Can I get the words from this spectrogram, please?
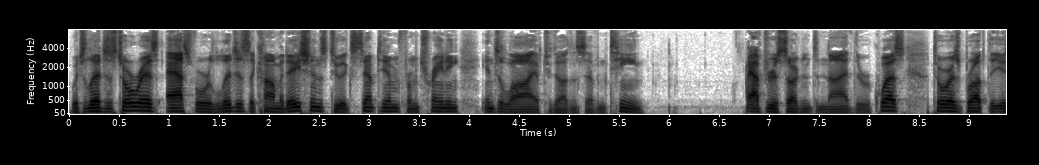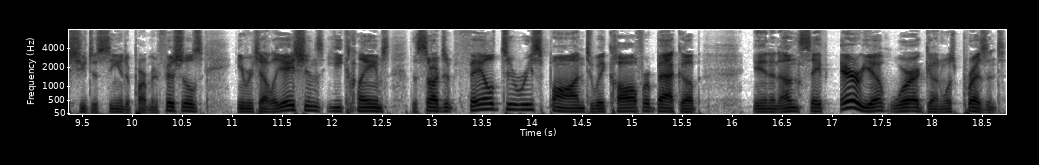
which alleges Torres asked for religious accommodations to exempt him from training in July of 2017. After his sergeant denied the request, Torres brought the issue to senior department officials. In retaliation, he claims the sergeant failed to respond to a call for backup in an unsafe area where a gun was present.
